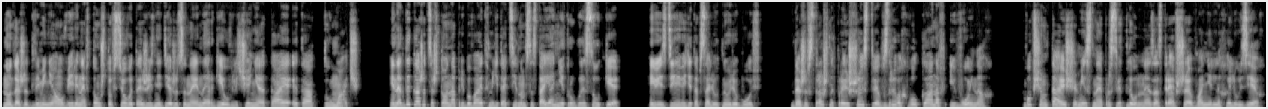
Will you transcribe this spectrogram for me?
Но даже для меня, уверенная в том, что все в этой жизни держится на энергии, увлечение Таи – это too much. Иногда кажется, что она пребывает в медитативном состоянии круглые сутки и везде видит абсолютную любовь. Даже в страшных происшествиях, взрывах вулканов и войнах. В общем, та еще местная просветленная, застрявшая в ванильных иллюзиях.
